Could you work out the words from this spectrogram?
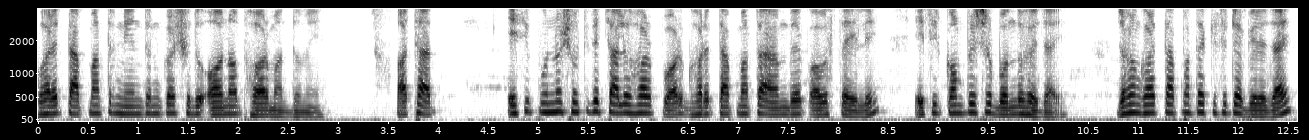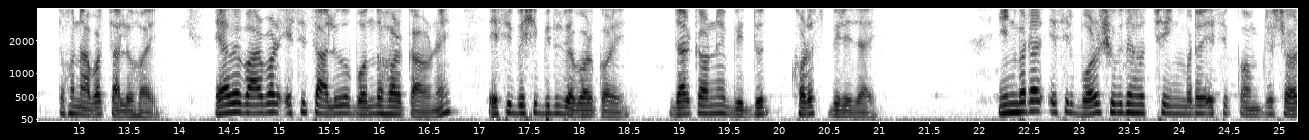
ঘরের তাপমাত্রা নিয়ন্ত্রণ করে শুধু অন অফ হওয়ার মাধ্যমে। অর্থাৎ এসি পূর্ণ শক্তিতে চালু হওয়ার পর ঘরের তাপমাত্রা আরামদায়ক অবস্থায় এলে এসির কম্প্রেসর বন্ধ হয়ে যায়। যখন ঘরের তাপমাত্রা কিছুটা বেড়ে যায়, তখন আবার চালু হয়। এভাবে বারবার এসি চালু ও বন্ধ হওয়ার কারণে এসি বেশি বিদ্যুৎ ব্যবহার করে, যার কারণে বিদ্যুৎ খরচ বেড়ে যায়। ইনভার্টার এসির বড় সুবিধা হচ্ছে ইনভার্টার এসি কম্প্রেসর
